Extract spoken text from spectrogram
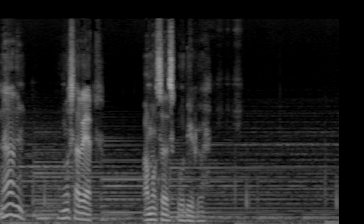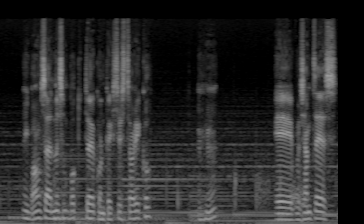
No, vamos a ver. Vamos a descubrirlo. Vamos a darles un poquito de contexto histórico. Eh, pues antes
